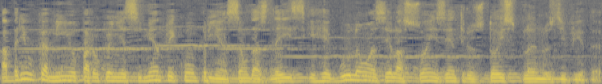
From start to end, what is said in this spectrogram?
abriu caminho para o conhecimento e compreensão das leis que regulam as relações entre os dois planos de vida.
